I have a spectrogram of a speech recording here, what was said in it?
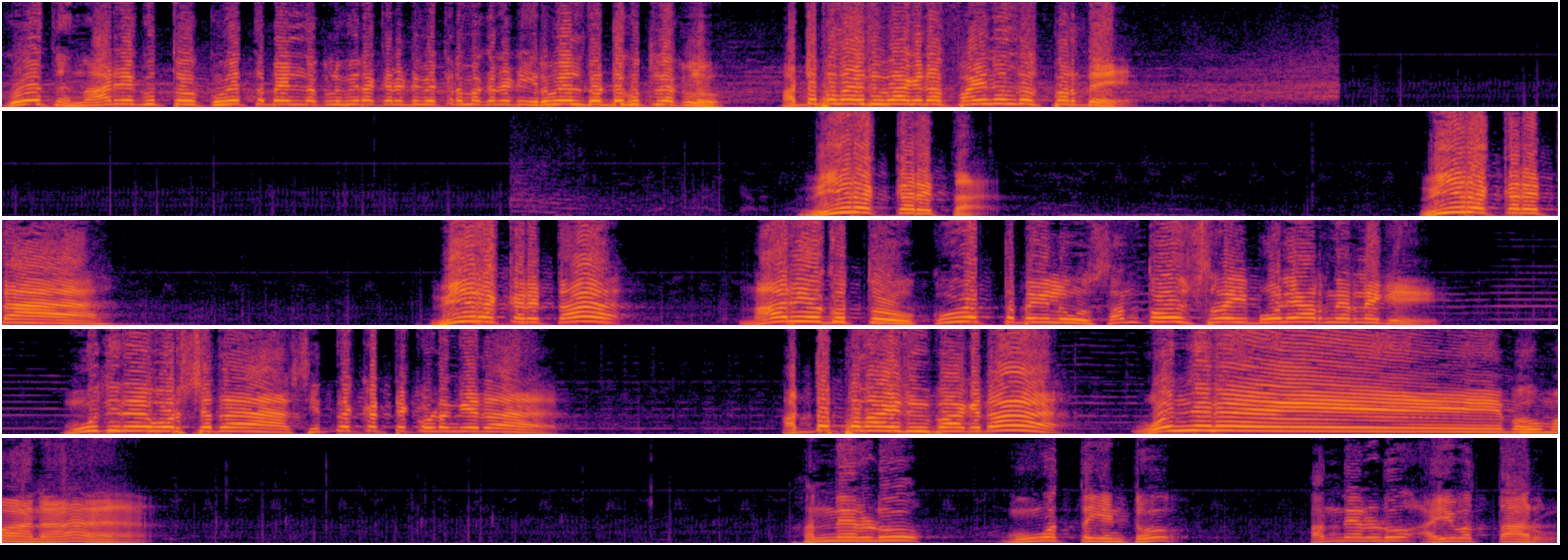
ಗೋತ್ ನಾರ್ಯ ಗುತ್ತು ಕುವೆತ್ತ ಬಯಲ್ದಕ್ಲು ವೀರ ಕರಟಿ ವಿಕ್ರಮ ಕರಟಿ ಇರುವೆಲ್ ದೊಡ್ಡ ಗುತ್ತುದಕ್ಲು ಅಡ್ಡಫಲ ಇದು ವಿಭಾಗದ ಫೈನಲ್ ಸ್ಪರ್ಧೆ. ವೀರ ಕರೆತ ವೀರ ಕರೆತ ವೀರ ಕರೆತ ನಾರಿಯ ಗುತ್ತು, ಕುವೆತ್ತ ಬೈಲು, ಸಂತೋಷ್ ರೈ, ಬೋಳಿಯಾರ್ ನೆರಳಿಗೆ ಮೂದಿನೇ ವರ್ಷದ ಸಿದ್ದಕಟ್ಟೆ ಕೊಡಂಗೇದ ಅಡ್ಡಪಲಾಯದ ವಿಭಾಗದ ಒಂದನೇ ಬಹುಮಾನ. ಹನ್ನೆರಡು ಮೂವತ್ತ ಎಂಟು ಹನ್ನೆರಡು, ಐವತ್ತಾರು.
